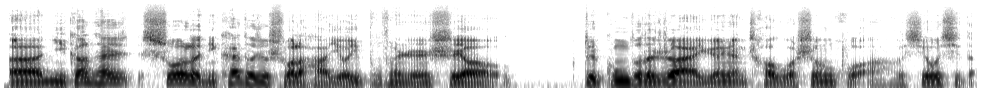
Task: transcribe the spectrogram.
呃，你刚才说了，你开头就说了哈，有一部分人是要对工作的热爱远远超过生活和休息的，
